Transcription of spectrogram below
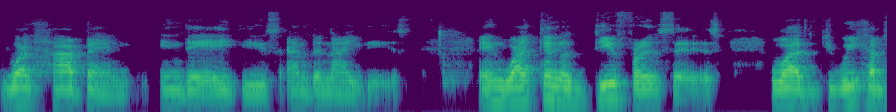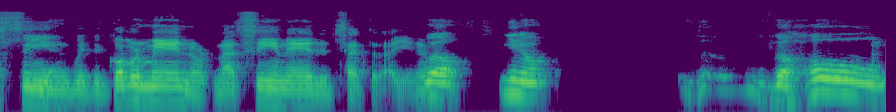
what happened in the 80s and the 90s and what kind of differences what we have seen yeah. with the government or not seeing it etc you know well you know the, the whole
